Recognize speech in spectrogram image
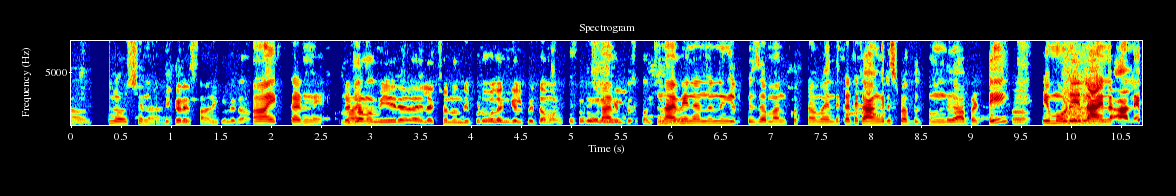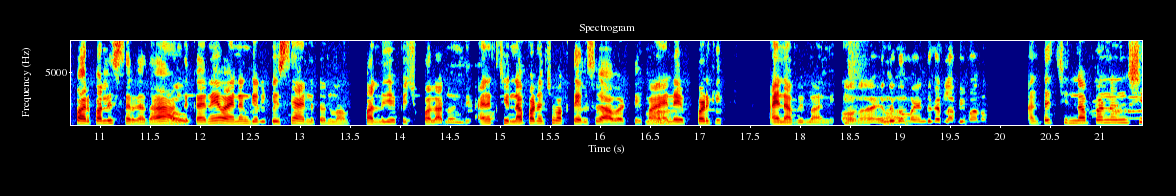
అవును. లోచన ఇక్కడే స్థానికులేనా ఆ, ఇక్కడనే ఎట్లా మాది. మీ ఏరియా ఎలక్షన్ ఉంది ఇప్పుడు ఓలను గెలిపిద్దాం అనుకుంటారు నవీన్ అన్నని గెలిపిద్దాం అనుకుంటున్నాము ఎందుకంటే కాంగ్రెస్ ప్రభుత్వం ఉంది కాబట్టి. ఈ మూడేళ్ళు ఆయన వాళ్ళే పరిపాలిస్తారు కదా. అందుకని ఆయనను గెలిపిస్తే ఆయనతో మా పనులు చేయించుకోవాలని ఉంది ఆయనకు చిన్నప్పటి నుంచి మాకు తెలుసు కాబట్టి మా. ఆయన ఎప్పటికీ ఆయన అభిమాని అవునా ఎందుకమ్మా ఎందుకు అట్లా అభిమానం అంటే చిన్నప్పటి నుంచి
